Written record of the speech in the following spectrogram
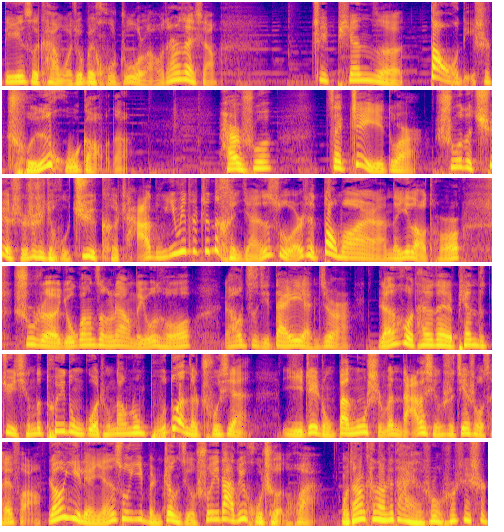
第一次看，我就被唬住了。我当时在想，这片子到底是纯胡搞的，还是说在这一段说的确实是有据可查读？因为他真的很严肃，而且道貌岸然的一老头，梳着油光锃亮的油头，然后自己戴一眼镜儿，然后他又在这片子剧情的推动过程当中不断的出现。以这种办公室问答的形式接受采访，然后一脸严肃、一本正经说一大堆胡扯的话。我当时看到这大爷的时候，我说这是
